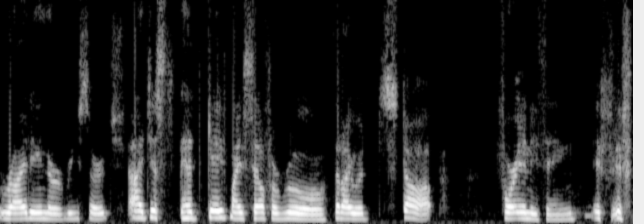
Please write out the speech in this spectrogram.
writing or research, I just had gave myself a rule that I would stop for anything. If if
